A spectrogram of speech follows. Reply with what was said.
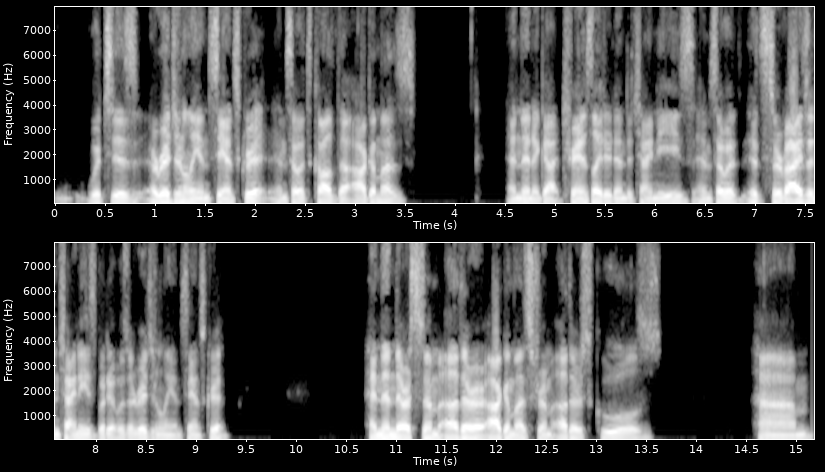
which is originally in Sanskrit, and so it's called the Agamas. And then it got translated into Chinese, and so it, it survives in Chinese, but it was originally in Sanskrit. And then there are some other Agamas from other schools um,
